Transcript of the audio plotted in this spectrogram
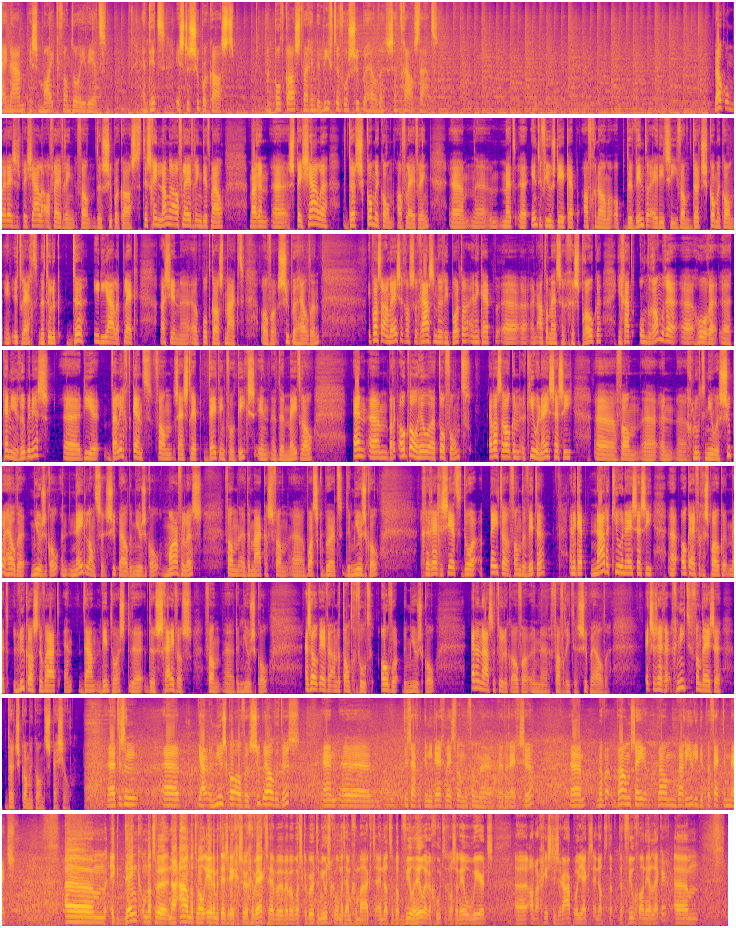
Mijn naam is Mike van Dooyeweert. En dit is de Supercast. Een podcast waarin de liefde voor superhelden centraal staat. Welkom bij deze speciale aflevering van de Supercast. Het is geen lange aflevering ditmaal, maar een uh, speciale Dutch Comic Con aflevering. Uh, uh, met interviews die ik heb afgenomen op de wintereditie van Dutch Comic Con in Utrecht. Natuurlijk de ideale plek als je een podcast maakt over superhelden. Ik was daar aanwezig als razende reporter en ik heb uh, een aantal mensen gesproken. Je gaat onder andere uh, horen Kenny Rubenis, die je wellicht kent van zijn strip Dating for Geeks in de Metro. En um, wat ik ook wel heel tof vond, er was er ook een Q&A-sessie van een gloednieuwe superhelden musical, een Nederlandse superhelden musical, Marvelous, van de makers van What's Gebeurd, de musical geregisseerd door Peter van de Witte. En ik heb na de QA-sessie uh, ook even gesproken met Lucas de Waard en Daan Windhorst, de, de schrijvers van uh, de musical. En zo ook even aan de tand gevoeld over de musical. En daarnaast natuurlijk over hun uh, favoriete superhelden. Ik zou zeggen, geniet van deze Dutch Comic Con special. het is een, ja, een musical over superhelden dus. En uh, het is eigenlijk een idee geweest van, van uh, de regisseur. Um, maar wa waarom, waarom waren jullie de perfecte match? Um, ik denk omdat we, nou A, omdat we al eerder met deze regisseur gewerkt hebben. We hebben What's Gebeurd the Musical met hem gemaakt en dat, dat beviel heel erg goed. Het was een heel weird, uh, anarchistisch, raar project en dat, dat, dat viel gewoon heel lekker. Um,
